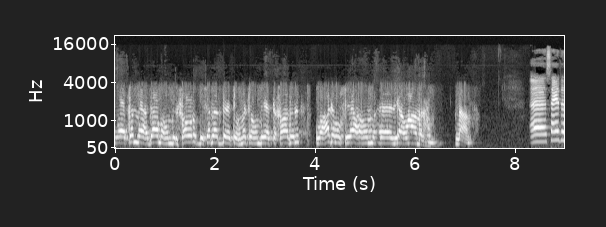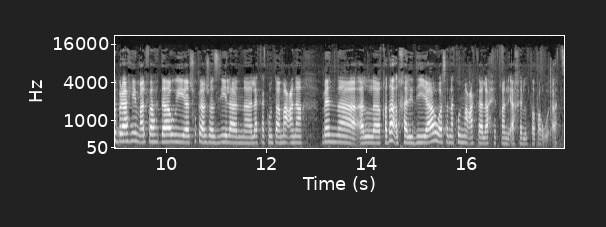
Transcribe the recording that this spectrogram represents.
وتم إعدامهم بالفور بسبب تهمتهم بالتخاذل وعدم انصياعهم آه، لأوامرهم. نعم. آه، سيد إبراهيم الفهداوي شكرا جزيلا لك كنت معنا من القضاء الخالدية وسنكون معك لاحقا لآخر التطورات.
